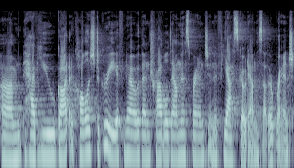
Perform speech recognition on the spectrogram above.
Um, have you got a college degree? If no, then travel down this branch, and if yes, go down this other branch.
